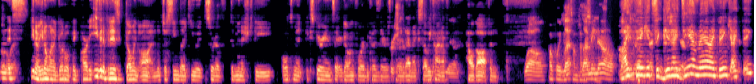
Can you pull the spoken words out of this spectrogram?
It's, you know, you don't want to go to a big party, even if it is going on. It just seemed like you had sort of diminished the ultimate experience that you're going for because there's For the sure. pandemic. So we kind of yeah held off. And well Hopefully let, sometime let me know Let I me think if it's a good year. idea, man. I think I think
